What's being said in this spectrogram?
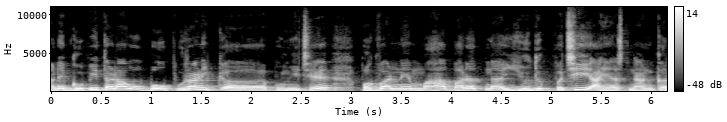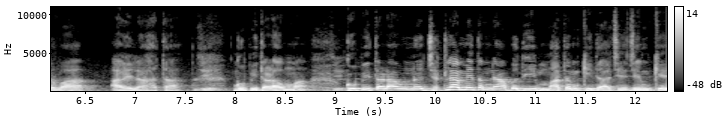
અને ગોપી તળાવ બહુ પુરાણિક ભૂમિ છે. ભગવાનને મહાભારતના યુદ્ધ પછી અહીંયા સ્નાન કરવા આવેલા હતા. ગોપી તળાવમાં. ગોપી તળાવને જેટલા મેં તમને આ બધી માતમ કીધા છે જેમ કે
